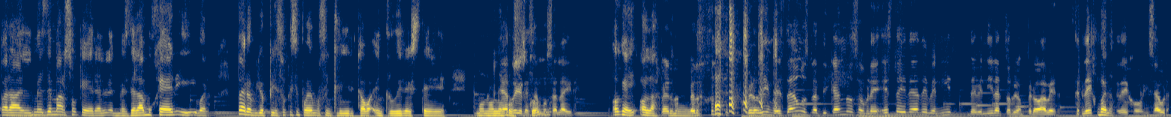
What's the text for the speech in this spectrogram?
para el mes de marzo, que era el mes de la mujer, y bueno, pero yo pienso que sí podemos incluir, incluir este monólogo. Ya regresamos al aire. Ok, hola. Perdón, perdón, pero dime, estábamos platicando sobre esta idea de venir, de venir a Torreón, pero a ver, te dejo, bueno, te dejo, Isaura.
